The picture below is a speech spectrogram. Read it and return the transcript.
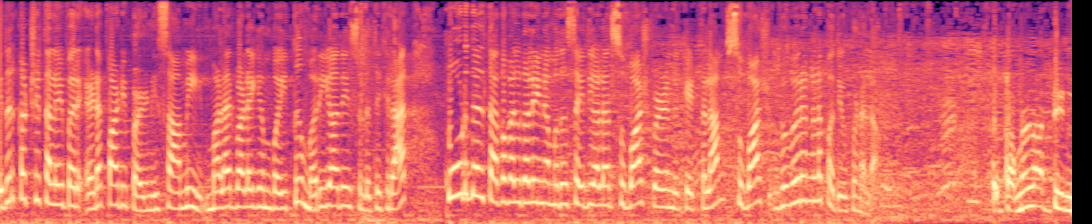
எதிர்க்கட்சித் தலைவர் எடப்பாடி பழனிசாமி மலர் வளையம் வைத்து மரியாதை செலுத்துகிறார். கூடுதல் தகவல்களை நமது செய்தியாளர் சுபாஷ் வழங்க கேட்கலாம். சுபாஷ் விவரங்களை பதிவு பண்ணலாம். தமிழ்நாட்டின்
